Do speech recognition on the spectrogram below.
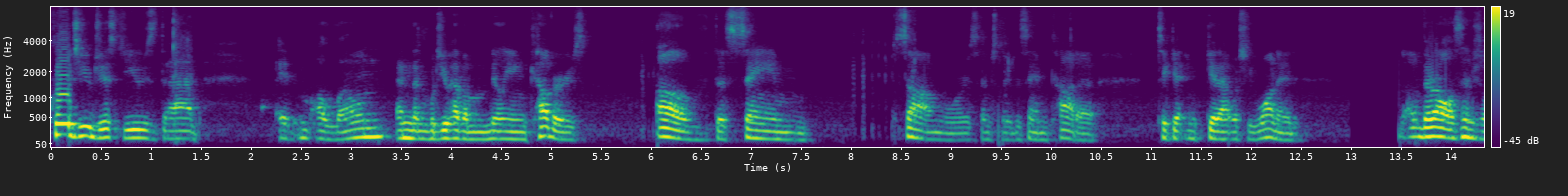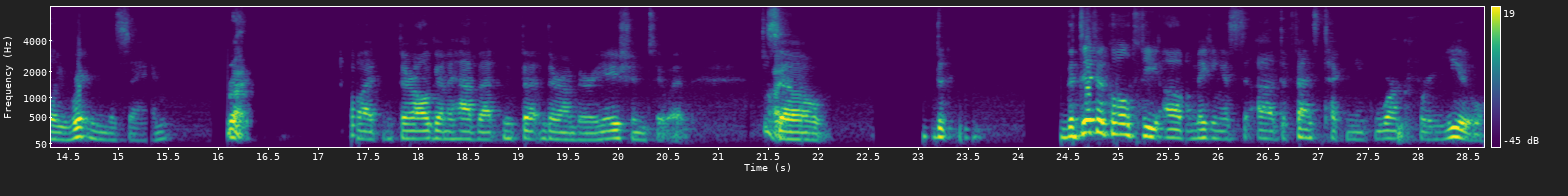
could you just use that alone, and then would you have a million covers of the same song or essentially the same kata to get get out what you wanted? They're all essentially written the same, Right. but they're all going to have that, that their own variation to it. Right. So the the difficulty of making a defense technique work for you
